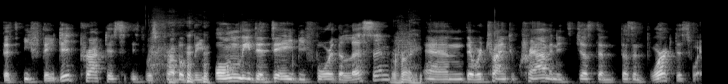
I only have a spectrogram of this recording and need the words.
that if they did practice, it was probably only the day before the lesson. Right. And they were trying to cram, and it just doesn't work this way.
